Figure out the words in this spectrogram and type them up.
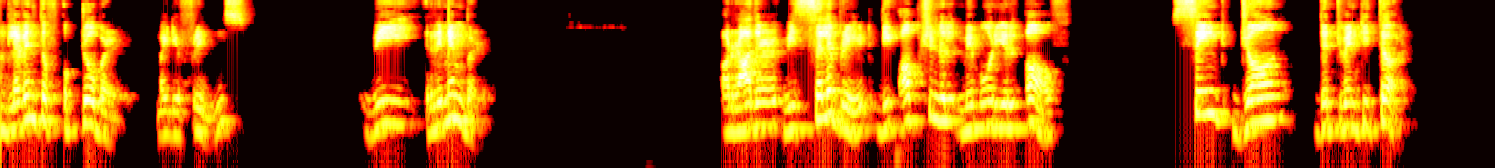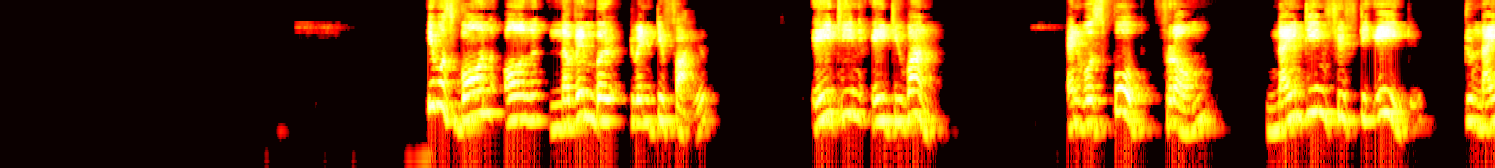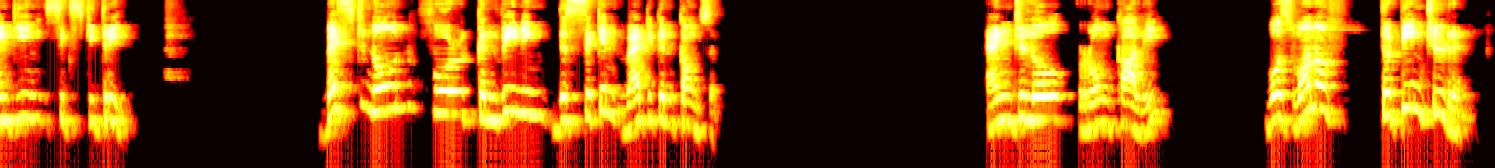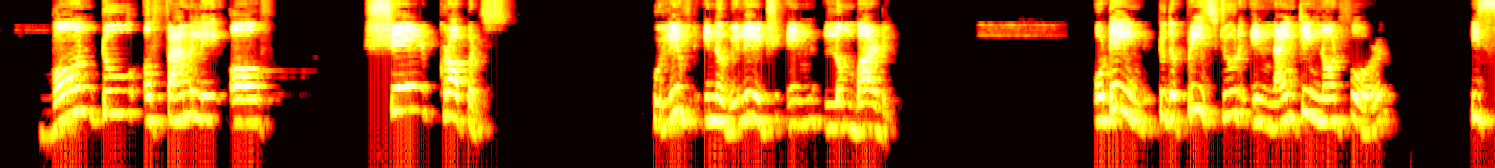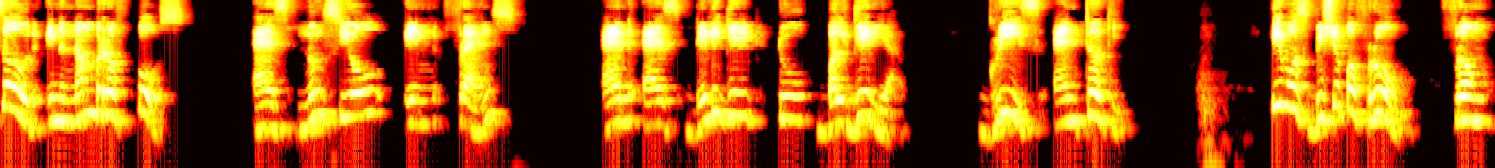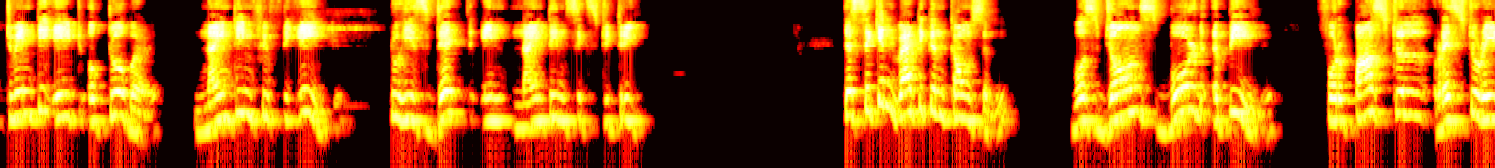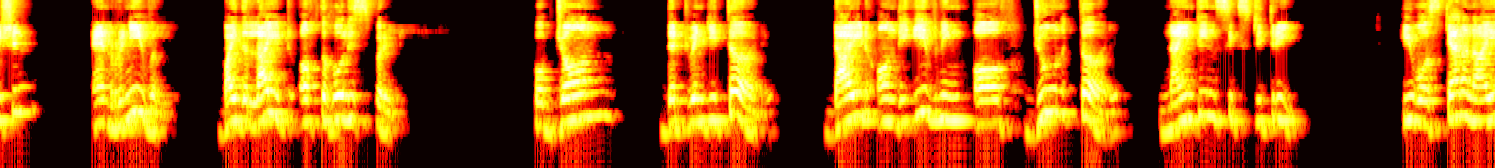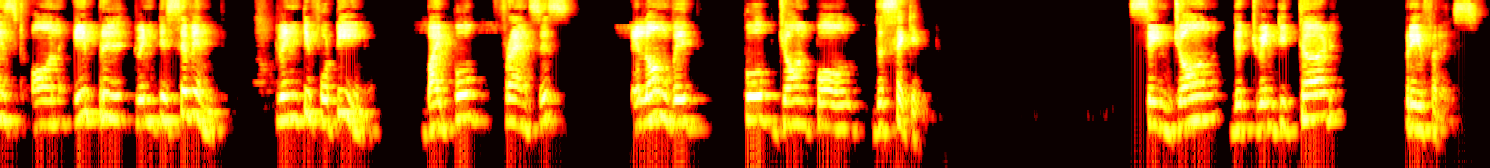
on 11th of October, my dear friends, we remember, or rather, we celebrate the optional memorial of Saint John the 23rd. He was born on November 25, 1881, and was Pope from 1958 to 1963. Best known for convening the Second Vatican Council. Angelo Roncalli was one of 13 children born to a family of sharecroppers who lived in a village in Lombardy. Ordained to the priesthood in 1904, he served in a number of posts as nuncio in France and as delegate to Bulgaria, Greece, and Turkey. He was Bishop of Rome from 28 October 1958 to his death in 1963. The Second Vatican Council was John's bold appeal for pastoral restoration and renewal by the light of the Holy Spirit. Pope John the 23rd died on the evening of June 3rd, 1963. He was canonized on April 27, 2014 by Pope Francis along with Pope John Paul II. Saint John the 23rd, pray for us.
